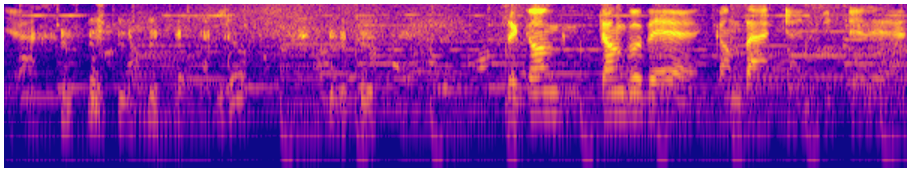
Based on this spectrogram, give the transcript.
Yeah. so don't, don't go there. Come back and you stay there.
